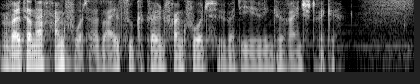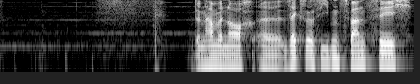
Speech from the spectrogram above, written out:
weiter nach Frankfurt, also Eilzug Köln-Frankfurt über die linke Dann haben wir noch äh, 6.27 Uhr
